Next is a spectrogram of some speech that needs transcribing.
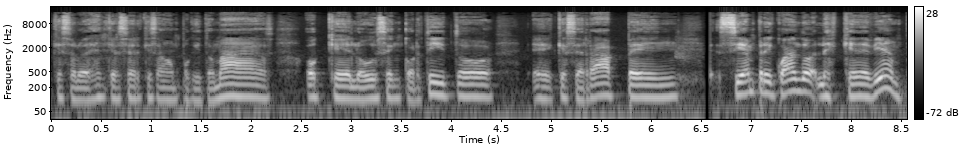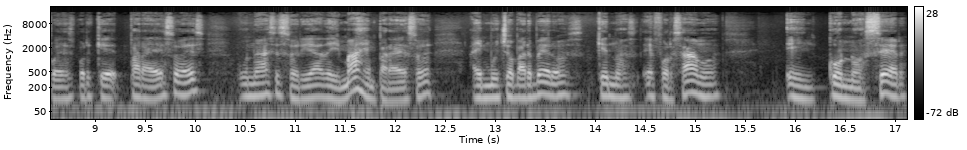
que se lo dejen crecer quizás un poquito más, o que lo usen cortito, eh, que se rapen, siempre y cuando les quede bien, pues, porque para eso es una asesoría de imagen, para eso hay muchos barberos que nos esforzamos en conocer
